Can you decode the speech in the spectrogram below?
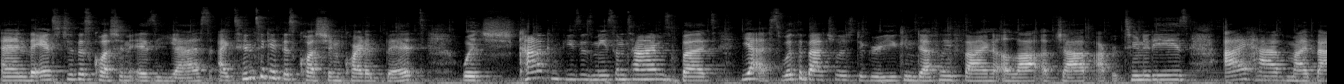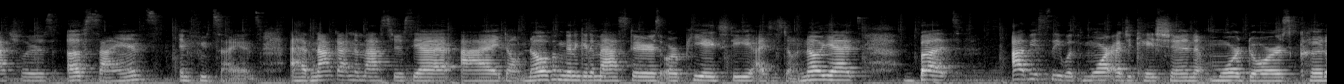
And the answer to this question is yes. I tend to get this question quite a bit, which kind of confuses me sometimes, but yes, with a bachelor's degree, you can definitely find a lot of job opportunities. I have my bachelor's of science in food science. I have not gotten a master's yet. I don't know if I'm gonna get a master's or a PhD. I just don't know yet. But obviously with more education more doors could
